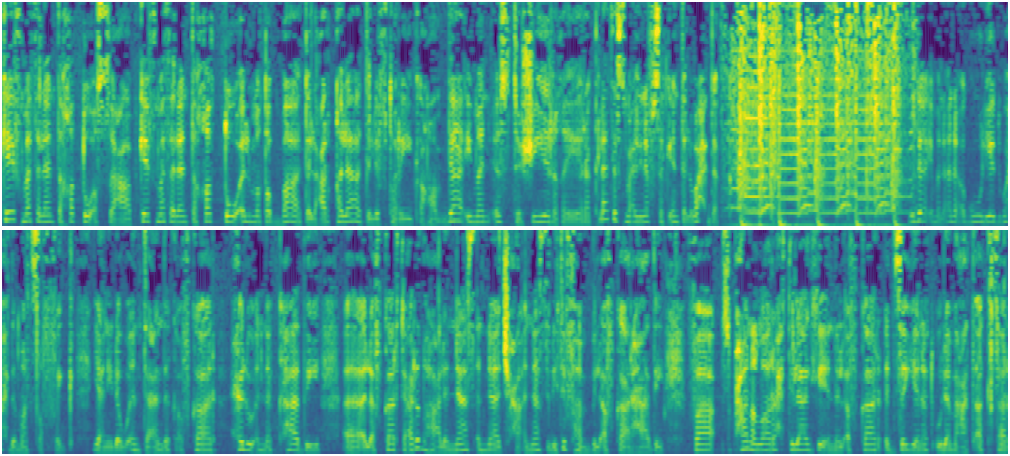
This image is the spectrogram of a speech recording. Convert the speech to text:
كيف مثلا تخطوا الصعاب؟ كيف مثلا تخطوا المطبات العرقلات اللي في طريقهم؟ دائما استشير غيرك لا تسمع لنفسك أنت لوحدك. ودائما أنا أقول يد واحدة ما تصفق. يعني لو أنت عندك أفكار حلو أنك هذه آه، الأفكار تعرضها على الناس الناجحة الناس اللي تفهم بالأفكار هذه. فسبحان الله راح تلاقي أن الأفكار تزينت ولمعت أكثر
